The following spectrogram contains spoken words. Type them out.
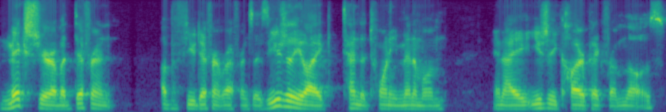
mixture of a different of a few different references, usually like 10 to 20 minimum, and I usually color pick from those.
